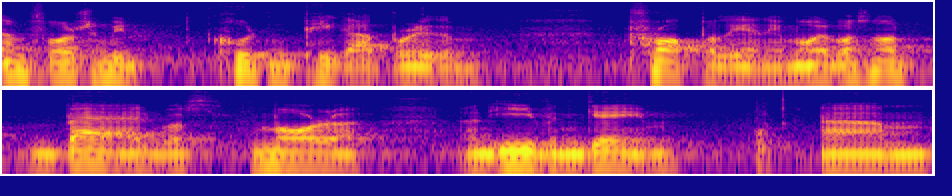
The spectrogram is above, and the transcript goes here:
unfortunately, we couldn't pick up rhythm properly anymore. It was not bad. It was more a, an even game um,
